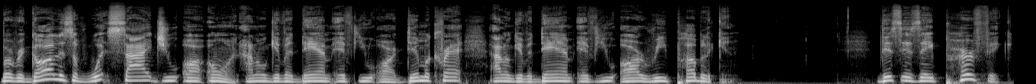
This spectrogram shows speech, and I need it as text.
But regardless of what side you are on, I don't give a damn if you are Democrat. I don't give a damn if you are Republican. This is a perfect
